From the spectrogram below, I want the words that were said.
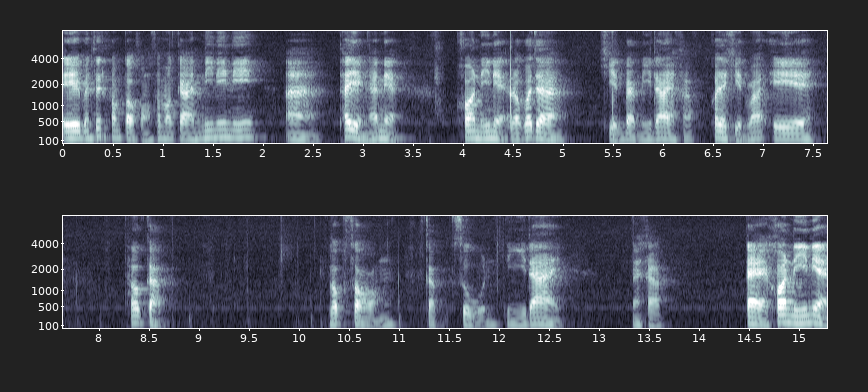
a เป็นเส้นคำตอบของสมการนี้นี้นี้อ่า ถ้าอย่างนั้นเนี่ย ข้อนี้เนี่ยเราก็จะเขียนแบบนี้ได้ครับ ก็จะเขียนว่า a เท่ากับลบสองกับศูนย์อย่างนี้ได้นะครับ แต่ข้อนี้เนี่ย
